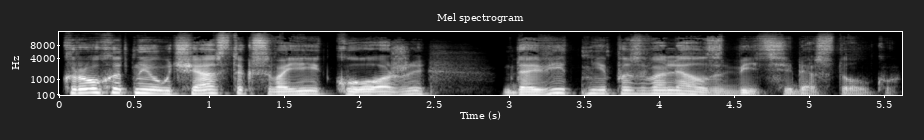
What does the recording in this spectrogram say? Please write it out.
крохотный участок своей кожи, Давид не позволял сбить себя с толку.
